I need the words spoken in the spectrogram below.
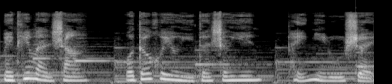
每天晚上我都会用一段声音陪你入睡。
